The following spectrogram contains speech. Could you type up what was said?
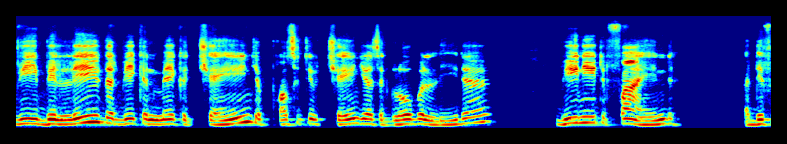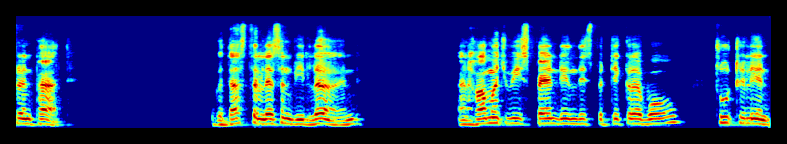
we believe that we can make a change, a positive change as a global leader, we need to find a different path. Because that's the lesson we learned. And how much we spend in this particular war, $2 trillion?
